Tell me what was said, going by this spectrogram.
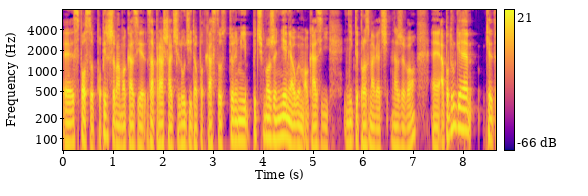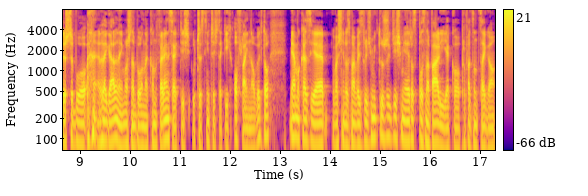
e, sposób. Po pierwsze mam okazję zapraszać ludzi do podcastu, z którymi być może nie miałbym okazji nigdy porozmawiać na żywo. A po drugie kiedy to jeszcze było legalne i można było na konferencjach gdzieś uczestniczyć takich offline'owych, to miałem okazję właśnie rozmawiać z ludźmi, którzy gdzieś mnie rozpoznawali jako prowadzącego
